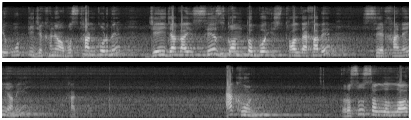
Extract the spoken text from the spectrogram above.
এই উঁটটি যেখানে অবস্থান করবে, যেই জায়গায় শেষ গন্তব্য স্থল দেখাবে, সেখানেই আমি থাকব। এখন রসুল সাল্লাহ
